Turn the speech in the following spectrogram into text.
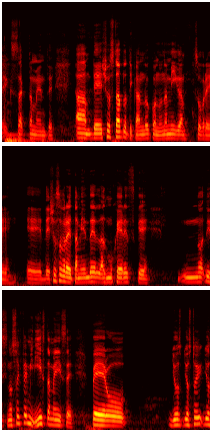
Exactamente. Am, de hecho, estaba platicando con una amiga sobre, eh, de hecho, sobre también de las mujeres que, no, dice, no soy feminista, me dice, pero yo, yo, estoy, yo,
